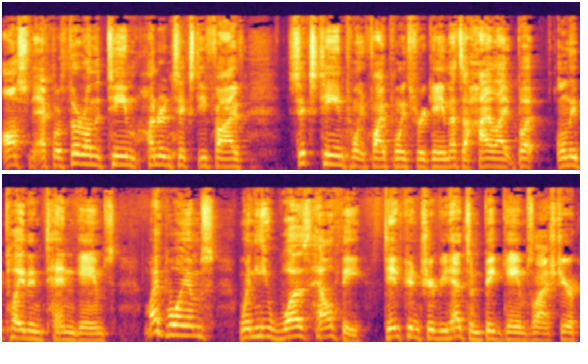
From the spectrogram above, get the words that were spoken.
Austin Ekeler, third on the team, 165, 16.5 points per game. That's a highlight, but only played in 10 games. Mike Williams, when he was healthy, did contribute, had some big games last year,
